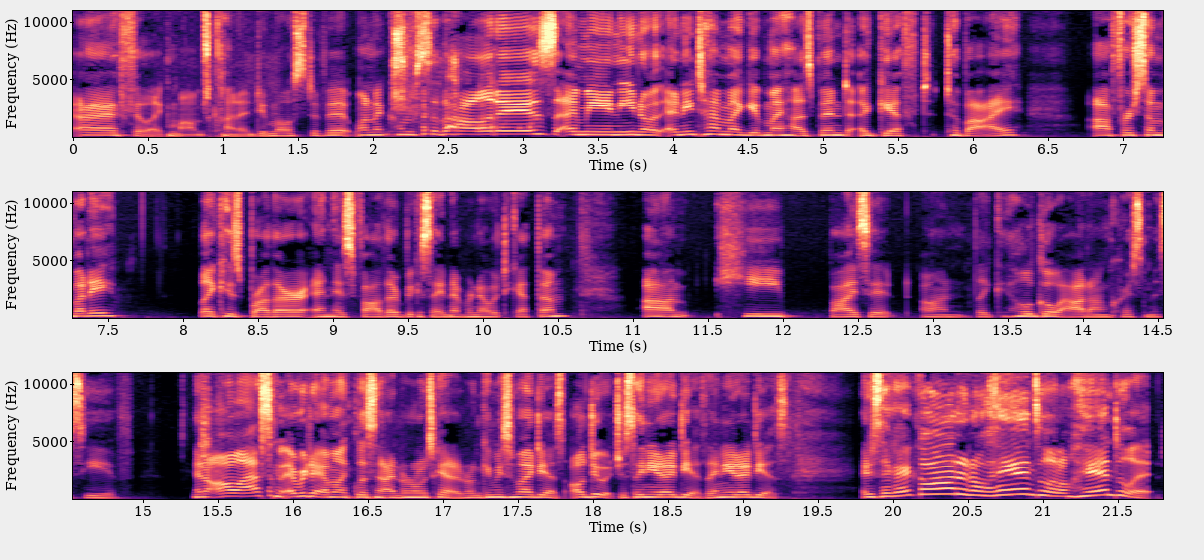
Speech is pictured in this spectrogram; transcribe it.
I feel like moms kind of do most of it when it comes to the holidays. I mean, you know, anytime I give my husband a gift to buy uh, for somebody, like his brother and his father, because I never know what to get them, um, he buys it on, like, he'll go out on Christmas Eve. And I'll ask him every day, I'm like, listen, I don't know what to get. I don't give me some ideas. I'll do it. Just I need ideas. I need ideas. And he's like, I got it. I'll handle it. I'll handle it.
